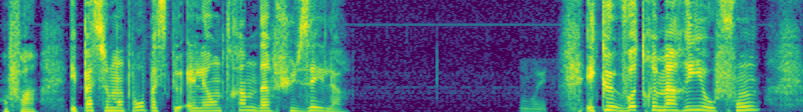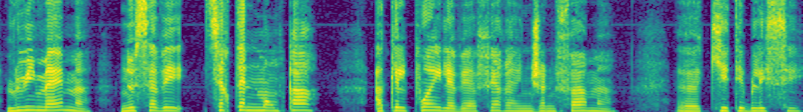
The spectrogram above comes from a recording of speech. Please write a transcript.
enfin, et pas seulement pour vous, parce qu'elle est en train d'infuser là. Et que votre mari, au fond, lui-même, ne savait certainement pas à quel point il avait affaire à une jeune femme euh, qui était blessée,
